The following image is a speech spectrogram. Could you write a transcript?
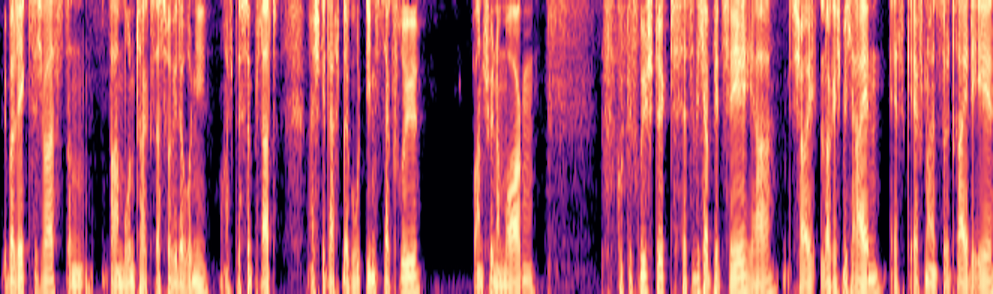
überlegt sich was, dann war montags erstmal wieder Uni, war ich bisschen platt. Habe ich gedacht, na gut, Dienstag früh, war ein schöner Morgen, gut gefrühstückt, setze mich am PC, ja, schaue, logge ich mich ein, sgf903.de,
